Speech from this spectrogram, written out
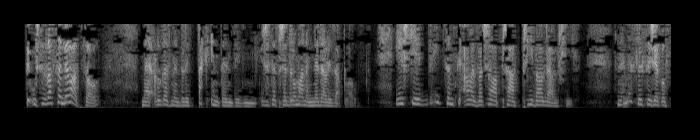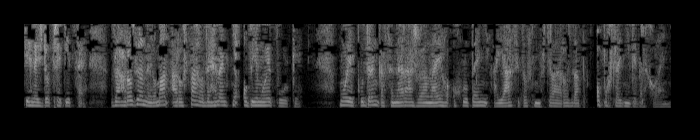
Ty už se zase byla, co? Mé orgazmy byly tak intenzivní, že se před Romanem nedali zaplouzt. Ještě víc jsem si ale začala přát příval dalších. Nemysli si, že to stihneš do třetice. Zahrozil mi Roman a roztáhl vehementně obě moje půlky. Moje kudrnka se narážela na jeho ochlupení a já si to s ním chtěla rozdat o poslední vyvrcholení.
